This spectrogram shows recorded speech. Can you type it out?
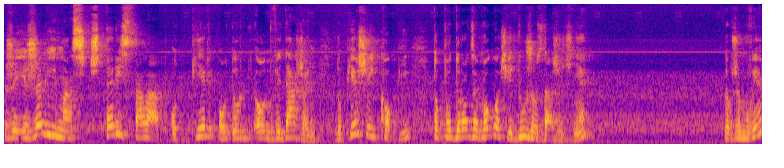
że jeżeli masz 400 lat od, od, od wydarzeń do pierwszej kopii, to po drodze mogło się dużo zdarzyć, nie? Dobrze mówię?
